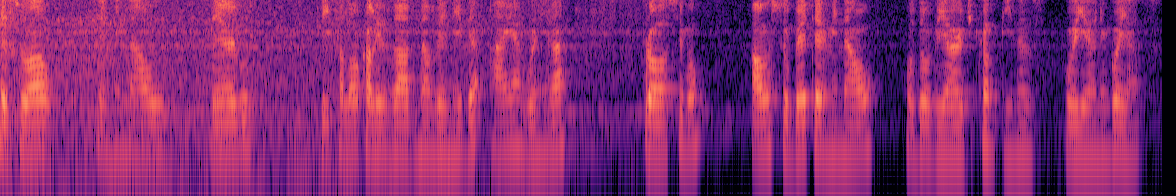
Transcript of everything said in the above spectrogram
Pessoal, terminal Dergo fica localizado na Avenida Anhanguera, próximo ao subterminal rodoviário de Campinas, Goiânia e Goiás.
